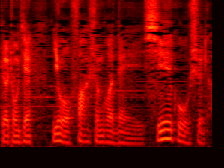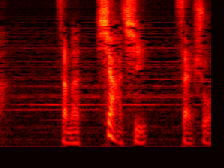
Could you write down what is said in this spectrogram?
这中间又发生过哪些故事呢？咱们下期再说。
